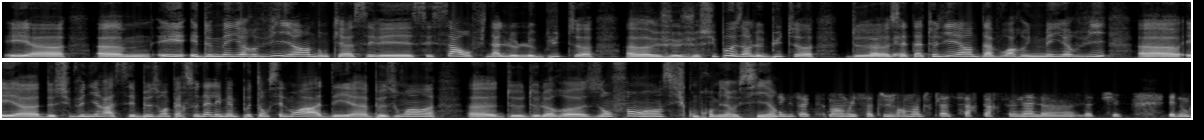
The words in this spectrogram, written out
et, euh, euh, et, et, de meilleure vie. Hein. Donc euh, c'est ça au final le, but, euh, je, je, suppose, hein, le but de cet atelier, hein, d'avoir une meilleure vie et de subvenir à ses besoins personnels et même potentiellement à des besoins de, de leurs enfants, si je comprends bien aussi. Exactement, oui, ça touche vraiment toute la sphère personnelle là-dessus. Et donc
